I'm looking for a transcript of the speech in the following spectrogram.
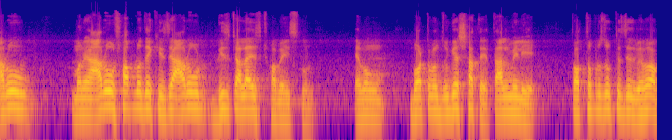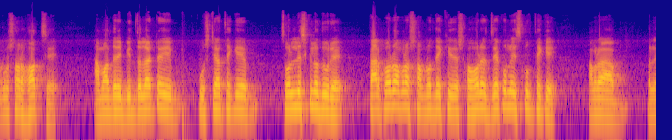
আরও মানে আরও স্বপ্ন দেখি যে আরও ডিজিটালাইজড হবে স্কুল। এবং বর্তমান যুগের সাথে তাল মিলিয়ে তথ্য প্রযুক্তি যেভাবে অগ্রসর হচ্ছে, আমাদের এই বিদ্যালয়টা এই কুষ্টিয়া থেকে চল্লিশ কিলো দূরে। তারপরও আমরা স্বপ্ন দেখি যে শহরের যে কোনো স্কুল থেকে আমরা মানে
